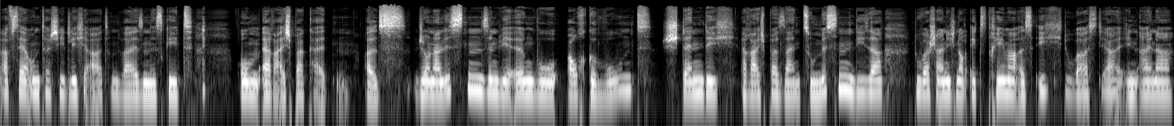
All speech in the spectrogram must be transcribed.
auf sehr unterschiedliche Art und Weisen. Es geht um Erreichbarkeiten. Als Journalisten sind wir irgendwo auch gewohnt, ständig erreichbar sein zu müssen. Lisa, du wahrscheinlich noch extremer als ich. Du warst ja in einer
